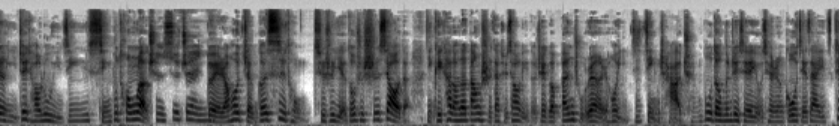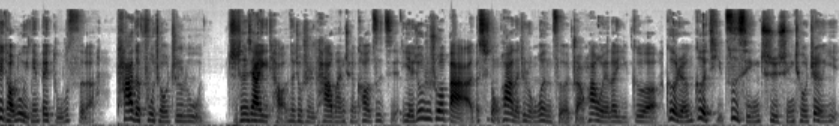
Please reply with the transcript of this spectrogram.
正义这条路已经行不通了，程序正义。对，然后整个系统其实也都是失效的。你可以看到他当时在学校里的这个班主任，然后以及警察，全部都跟这些有钱人勾结在一起，这条路已经被堵死了。他的复仇之路。只剩下一条，那就是他完全靠自己。也就是说，把系统化的这种问责转化为了一个个人个体自行去寻求正义。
